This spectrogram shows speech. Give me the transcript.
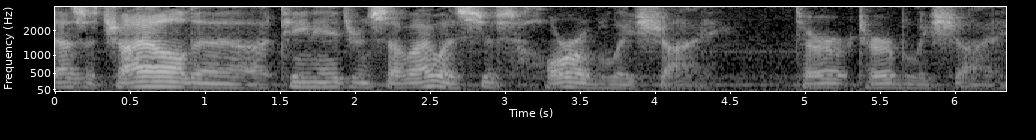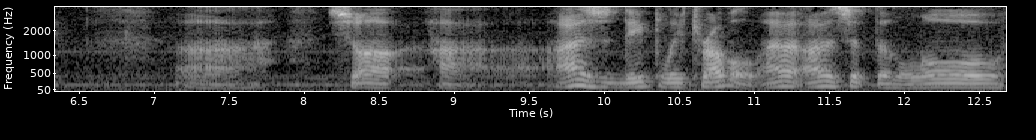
as a child and a teenager and stuff, I was just horribly shy, ter- terribly shy. Uh, so uh, I was deeply troubled. I, I, was at the low,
